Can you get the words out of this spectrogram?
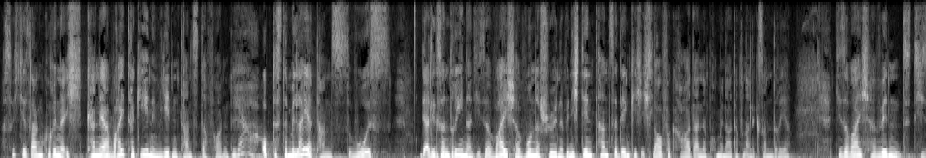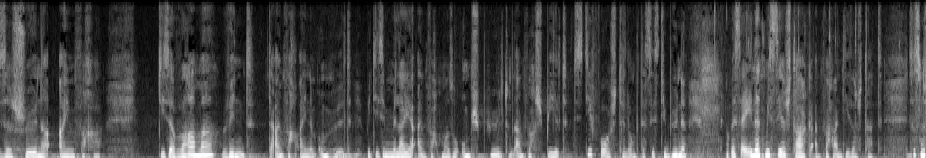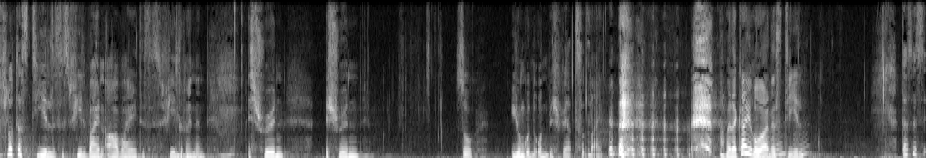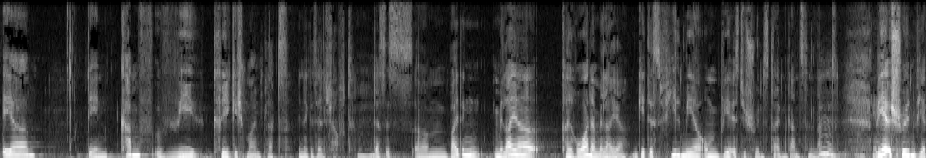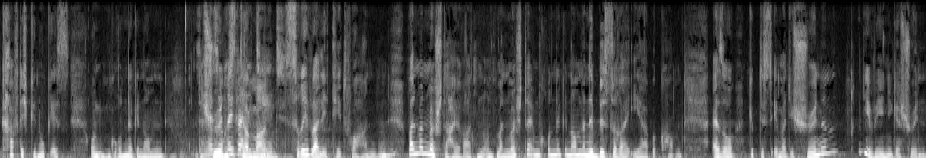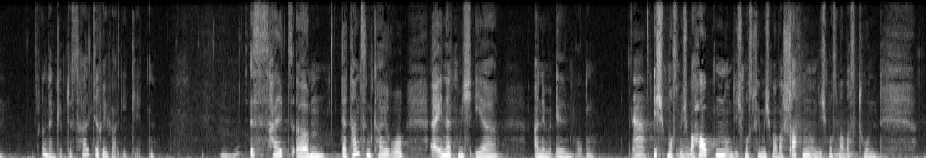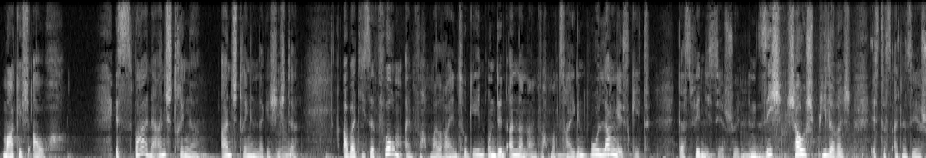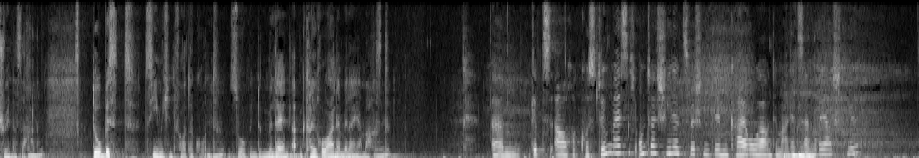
Was soll ich dir sagen, Corinna? Ich kann ja weitergehen in jeden Tanz davon. Ja. Ob das der Melaya-Tanz, wo ist die Alexandrina, dieser weicher, wunderschöne. Wenn ich den tanze, denke ich, ich laufe gerade an der Promenade von Alexandria. Dieser weiche Wind, dieser schöne, einfache, dieser warme Wind, der einfach einem umhüllt, mit diesem Melaya einfach mal so umspült und einfach spielt. Das ist die Vorstellung, das ist die Bühne. Aber es erinnert mich sehr stark einfach an dieser Stadt. Es ist ein flotter Stil, es ist viel Beinarbeit, es ist viel Rennen. Ist schön, ist schön, so jung und unbeschwert zu sein. Aber der Kairoaner Stil, das ist eher den Kampf, wie kriege ich meinen Platz in der Gesellschaft. Das ist ähm, bei den Melaya, Kairoaner Melaya, geht es viel mehr um, wer ist die Schönste im ganzen Land. Wer ist schön, wer kräftig genug ist und im Grunde genommen der Ja, so schönste Mann. Rivalität. Es ist Rivalität vorhanden, weil man möchte heiraten und man möchte im Grunde genommen eine bessere Ehe bekommen. Also gibt es immer die Schönen und die weniger Schönen. Und dann gibt es halt die Rivalitäten. Es ist halt, ähm, der Tanz in Kairo erinnert mich eher an den Ellenbogen. Ah, Ich muss mich behaupten und ich muss für mich mal was schaffen und ich muss mal was tun. Mag ich auch. Es war eine anstrengende, anstrengende Geschichte. Aber diese Form einfach mal reinzugehen und den anderen einfach mal zeigen, wo lang es geht, das finde ich sehr schön. In sich, schauspielerisch, ist das eine sehr schöne Sache. Du bist ziemlich im Vordergrund, so wenn du Melaya, Kairoaner machst. ähm, Gibt es auch kostümmäßig Unterschiede zwischen dem Kairoer und dem Alexandria-Stil?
